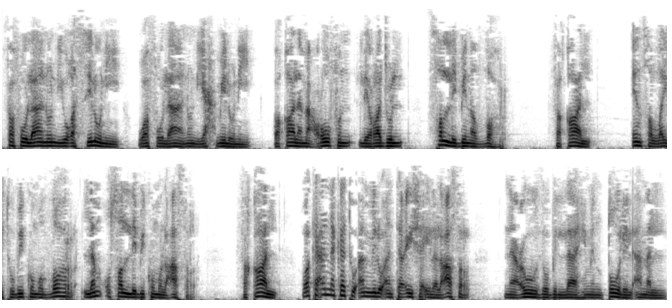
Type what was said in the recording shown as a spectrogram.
ففلان يغسلني وفلان يحملني. وقال معروف لرجل صل بنا الظهر. فقال إن صليت بكم الظهر لم أصل بكم العصر. فقال وكأنك تؤمل أن تعيش إلى العصر. نعوذ بالله من طول الأمل.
